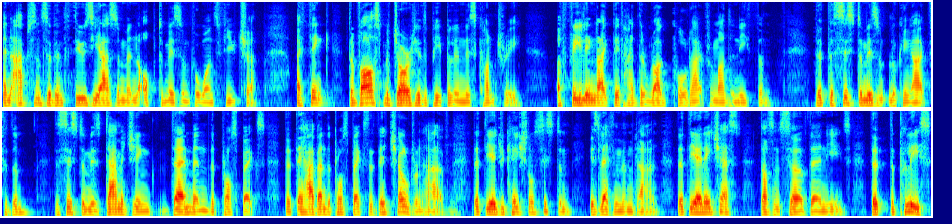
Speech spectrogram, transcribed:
an absence of enthusiasm and optimism for one's future. I think the vast majority of the people in this country are feeling like they've had the rug pulled out from underneath them, that the system isn't looking out for them, the system is damaging them and the prospects that they have and the prospects that their children have, that the educational system is letting them down, that the NHS doesn't serve their needs, that the police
